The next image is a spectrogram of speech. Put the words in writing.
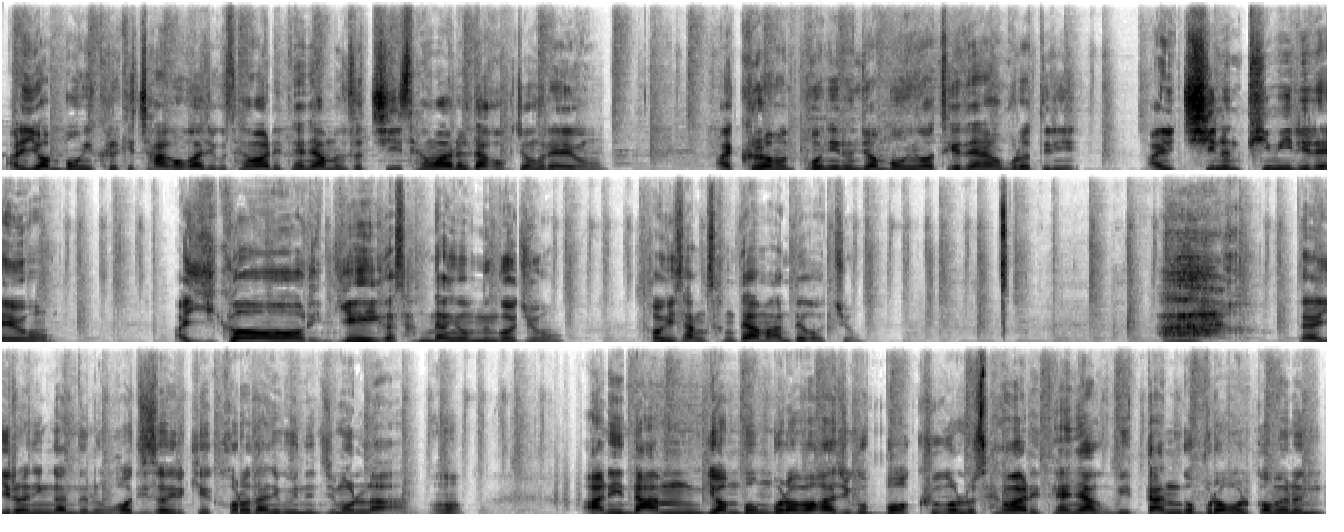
아니 연봉이 그렇게 작아가지고 생활이 되냐면서 지 생활을 다 걱정을 해요. 아 그러면 본인은 연봉이 어떻게 되냐고 물었더니 아니 지는 비밀이래요. 아 이거 예의가 상당히 없는 거죠. 더 이상 상대하면 안 되겠죠. 아 내가 이런 인간들은 어디서 이렇게 걸어 다니고 있는지 몰라. 어? 아니 남 연봉 물어봐가지고 뭐 그걸로 생활이 되냐고 있다는 거 물어볼 거면은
